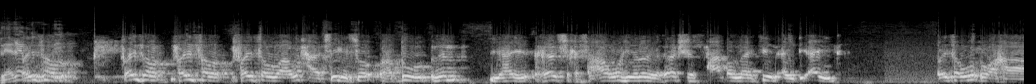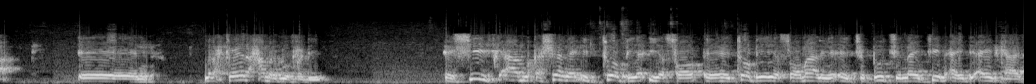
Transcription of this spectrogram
faysal faysal faysal faysal waa waxaad sheegayso hadduu nin yahay reer sheekh isxaaq wax yeelanayo reer sheekh isxaaq oo nineteen eighty eight. Faysal wuxuu ahaa madaxtooyada xamar buu fadhiyey. Heshiiska aada maqasheen ee etoobiya iyo etoobiya iyo soomaaliya ee jabuuti nineteen eighty eight kaas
